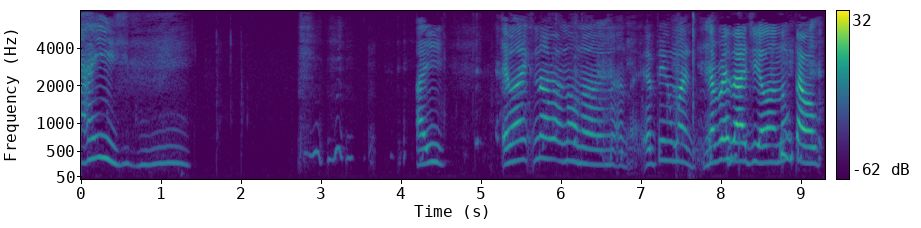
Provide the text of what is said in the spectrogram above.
Aí. Aí. Ela. Não, não, não, não, não, não. Eu tenho uma. Na verdade, ela não tava.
